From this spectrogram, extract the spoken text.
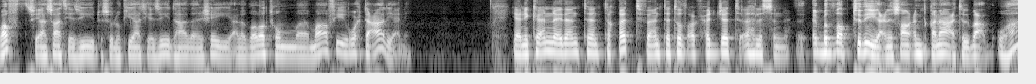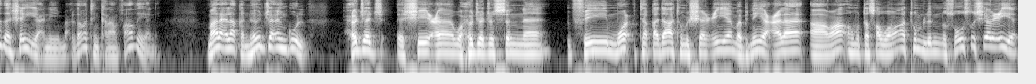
رفض سياسات يزيد وسلوكيات يزيد هذا شيء على قولتهم ما في روح تعال يعني. يعني كأن إذا أنت انتقدت فأنت تضعف حجة أهل السنة. بالضبط كذي يعني صار عند قناعة البعض. وهذا شيء يعني معذرة كلام فاضي يعني. ما له علاقة. نرجع نقول حجج الشيعة وحجج السنة في معتقداتهم الشرعية مبنية على آرائهم وتصوراتهم للنصوص الشرعية.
